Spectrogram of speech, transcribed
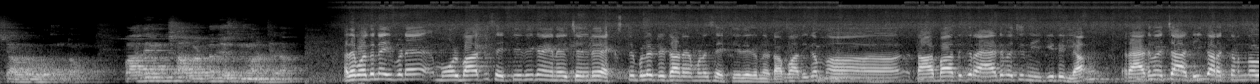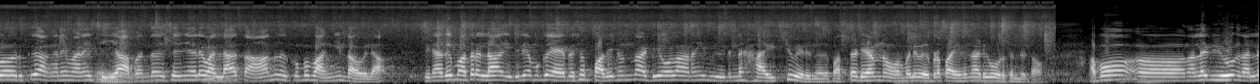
ഷവർ കൊടുത്തിട്ടുണ്ടോ അപ്പൊ ആദ്യം നമുക്ക് ഷവറിന്റെ ജസ്റ്റ് ഒന്ന് കാണിച്ചു തരാം. അതേപോലെ തന്നെ ഇവിടെ മോൾ ഭാഗത്ത് സെറ്റ് ചെയ്തിരിക്കുന്നത് എങ്ങനെ വെച്ച് കഴിഞ്ഞാൽ എക്സ്റ്റബിൾ ഇട്ടിട്ടാണ് നമ്മൾ സെറ്റ് ചെയ്തിരിക്കുന്നത് കേട്ടോ. അപ്പോൾ അധികം താഴ്ഭാഗത്തേക്ക് റാഡ് വെച്ച് നീക്കിയിട്ടില്ല. റാഡ് വെച്ച് അടി ഇറക്കണം എന്നുള്ളവർക്ക് അങ്ങനെ വേണമെങ്കിൽ ചെയ്യാം. അപ്പോൾ എന്താ വെച്ച് കഴിഞ്ഞാൽ വല്ലാതെ താന്ന് നിൽക്കുമ്പോൾ ഭംഗി ഉണ്ടാവില്ല പിന്നെ അത് മാത്രമല്ല ഇതിൽ നമുക്ക് ഏകദേശം പതിനൊന്ന് അടിയോളാണ് ഈ വീടിന്റെ ഹൈറ്റ് വരുന്നത്. പത്തടിയാണ് നോർമലി ഇവിടെ പതിനൊന്ന് അടി കൊടുത്തിട്ടുണ്ട് കേട്ടോ അപ്പോൾ നല്ല വ്യൂ നല്ല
